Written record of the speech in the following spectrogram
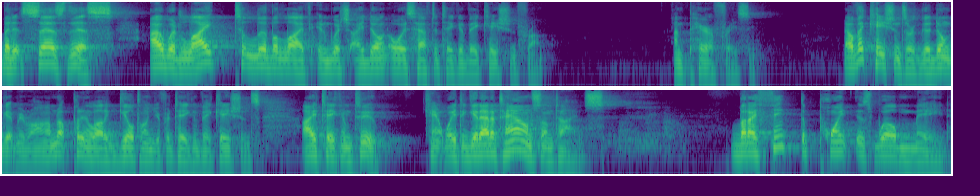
but it says this I would like to live a life in which I don't always have to take a vacation from. I'm paraphrasing. Now, vacations are good, don't get me wrong. I'm not putting a lot of guilt on you for taking vacations. I take them too. Can't wait to get out of town sometimes. But I think the point is well made.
